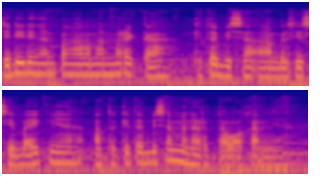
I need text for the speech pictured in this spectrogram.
Jadi dengan pengalaman mereka, kita bisa ambil sisi baiknya atau kita bisa menertawakannya.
